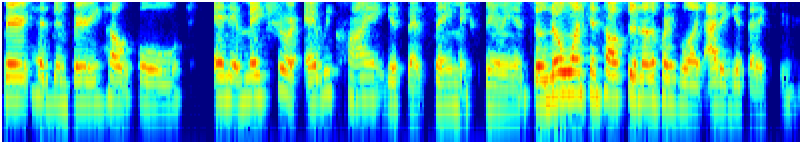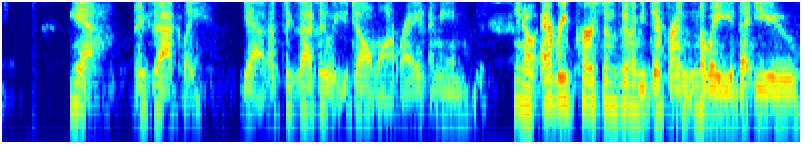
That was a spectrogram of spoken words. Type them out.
very has been very helpful and it makes sure every client gets that same experience. So no one can talk to another person like I didn't get that experience. Yeah, exactly. Yeah, that's exactly what you don't want, right? I mean, you know, every person's going to be different in the way you, that you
